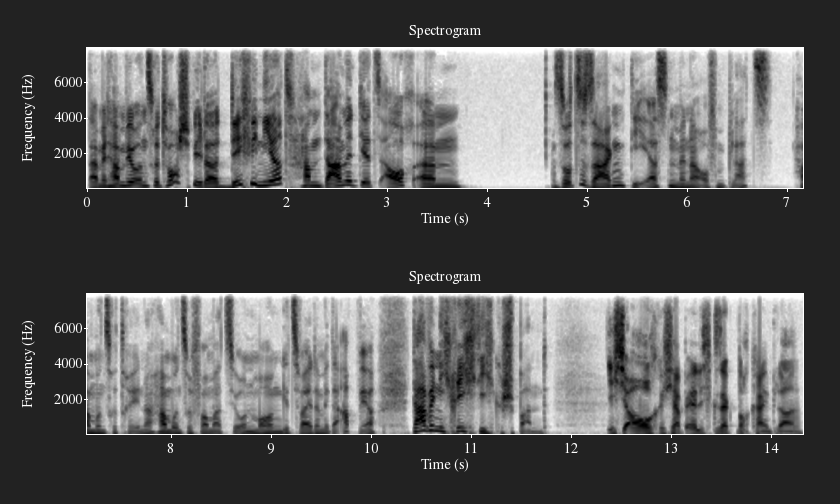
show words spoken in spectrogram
damit haben wir unsere Torspieler definiert, haben damit jetzt auch ähm, sozusagen die ersten Männer auf dem Platz, haben unsere Trainer, haben unsere Formation. Morgen geht es weiter mit der Abwehr. Da bin ich richtig gespannt. Ich auch. Ich habe ehrlich gesagt noch keinen Plan.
